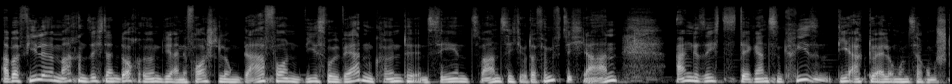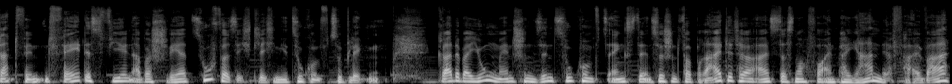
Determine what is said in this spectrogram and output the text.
Aber viele machen sich dann doch irgendwie eine Vorstellung davon, wie es wohl werden könnte in 10, 20 oder 50 Jahren. Angesichts der ganzen Krisen, die aktuell um uns herum stattfinden, fällt es vielen aber schwer, zuversichtlich in die Zukunft zu blicken. Gerade bei jungen Menschen sind Zukunftsängste inzwischen verbreiteter, als das noch vor ein paar Jahren der Fall war.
